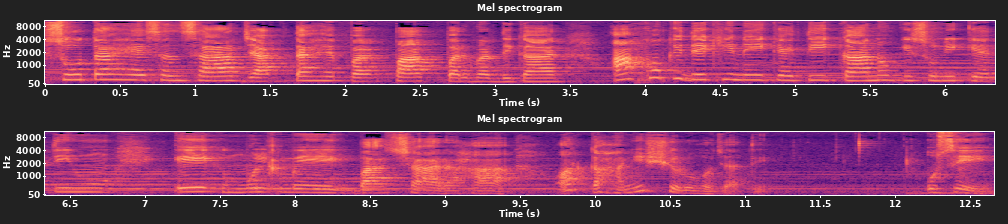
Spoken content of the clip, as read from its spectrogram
सोता है संसार जागता है पर, पाक परवरदिगार। आँखों की देखी नहीं कहती कानों की सुनी कहती हूँ एक मुल्क में एक बादशाह रहा और कहानी शुरू हो जाती। उसे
